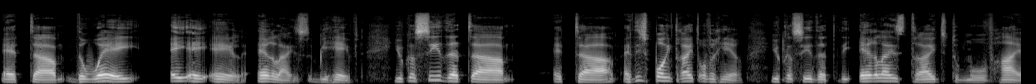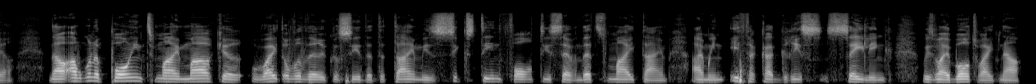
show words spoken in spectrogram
at um, the way AAL Airlines behaved. You can see that uh, at, uh, at this point right over here, you can see that the airlines tried to move higher. Now I'm going to point my marker right over there. You can see that the time is 1647. That's my time. I'm in Ithaca, Greece, sailing with my boat right now.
